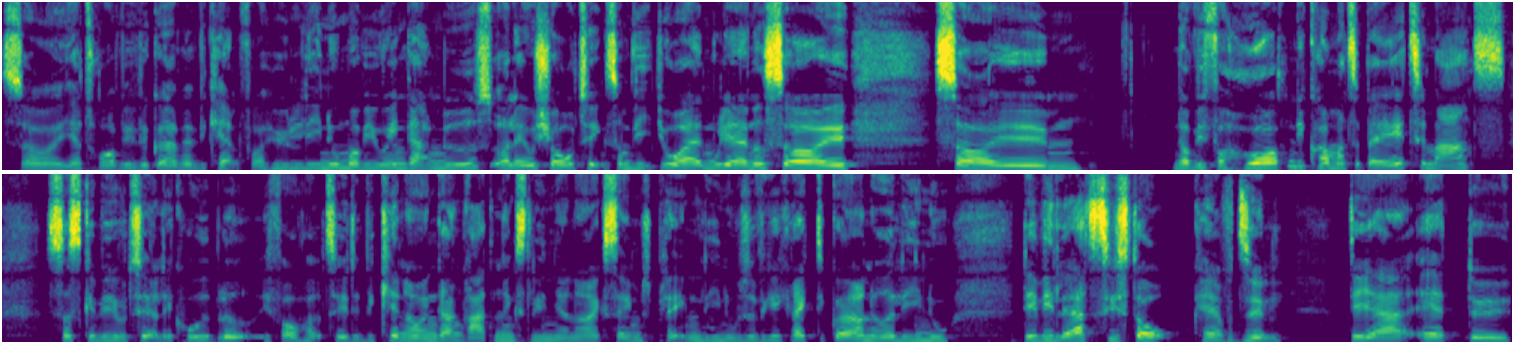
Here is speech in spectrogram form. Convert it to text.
Så jeg tror, vi vil gøre, hvad vi kan for at hylde. Lige nu må vi jo ikke engang mødes og lave sjove ting som videoer og alt muligt andet. Så, øh, så øh, når vi forhåbentlig kommer tilbage til marts, så skal vi jo til at lægge hovedet blød i forhold til det. Vi kender jo ikke engang retningslinjerne og eksamensplanen lige nu, så vi kan ikke rigtig gøre noget lige nu. Det vi lærte sidste år, kan jeg fortælle, det er, at øh,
